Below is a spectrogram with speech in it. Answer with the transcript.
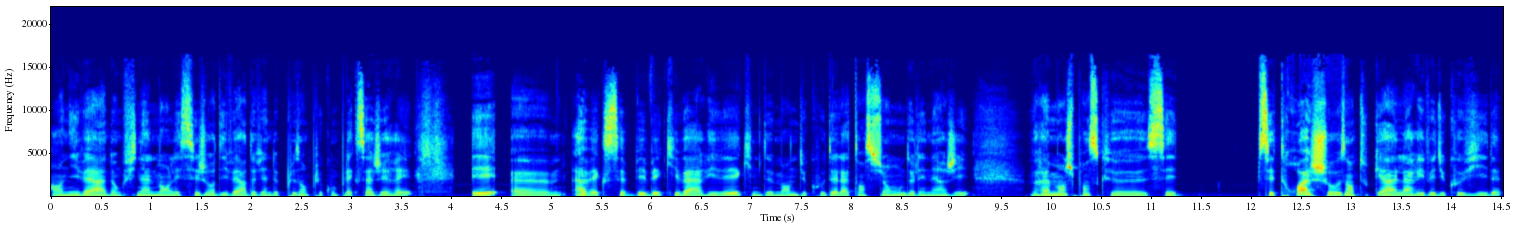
en hiver, donc finalement les séjours d'hiver deviennent de plus en plus complexes à gérer. Et avec ce bébé qui va arriver, qui me demande du coup de l'attention, de l'énergie, vraiment je pense que c'est ces trois choses, en tout cas l'arrivée du Covid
